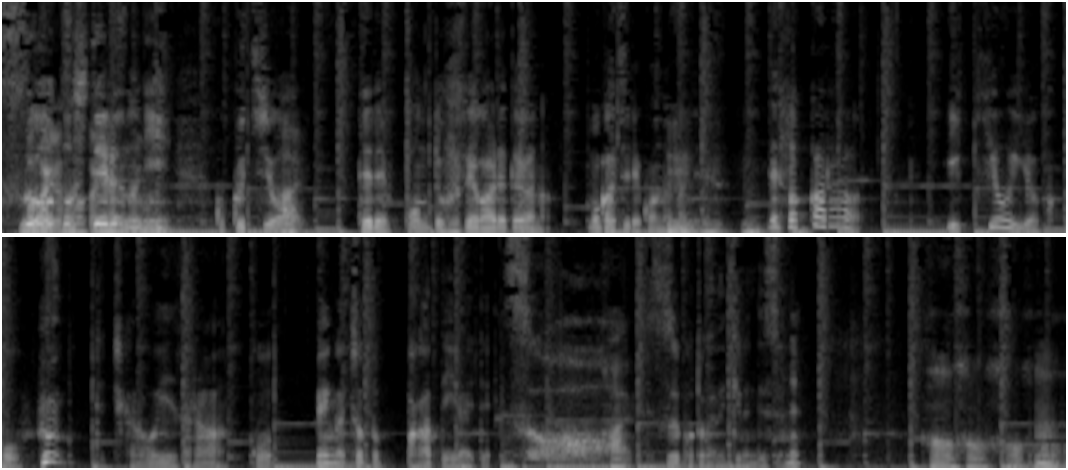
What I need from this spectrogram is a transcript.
吸おうとしてるのにこう口をはい、手でポンと防がれたようなもうガチでこんなうんうん感じです、うん。でそっから勢いよくこうふんって力を入れたらこう弁がちょっとパカって開いてスーはい。って吸うことができるんですよね。ほうほうほうほう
